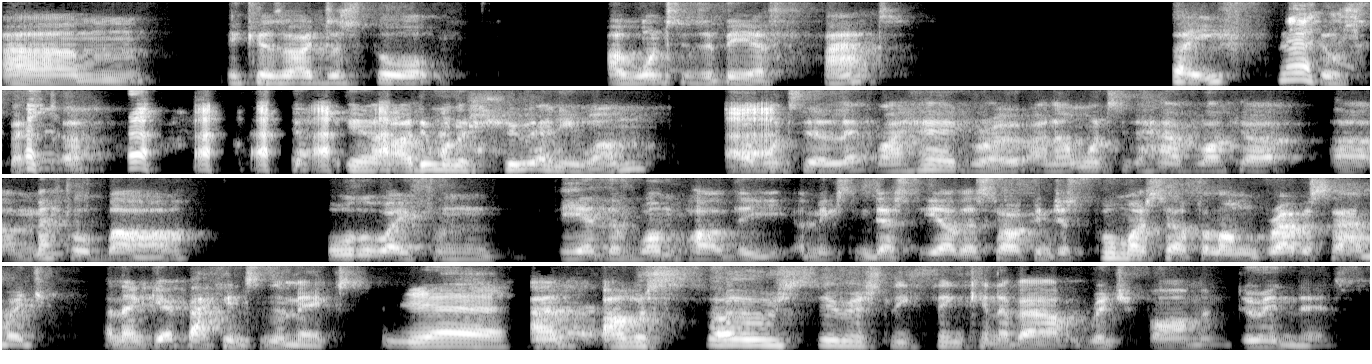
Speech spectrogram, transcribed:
Um, because I just thought I wanted to be a fat, safe Phil Spector. you know, I didn't want to shoot anyone. I uh, wanted to let my hair grow, and I wanted to have like a, a metal bar all the way from the end of one part of the uh, mixing desk to the other, so I can just pull myself along, grab a sandwich, and then get back into the mix. yeah. And I was so seriously thinking about Ridge Farm and doing this,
